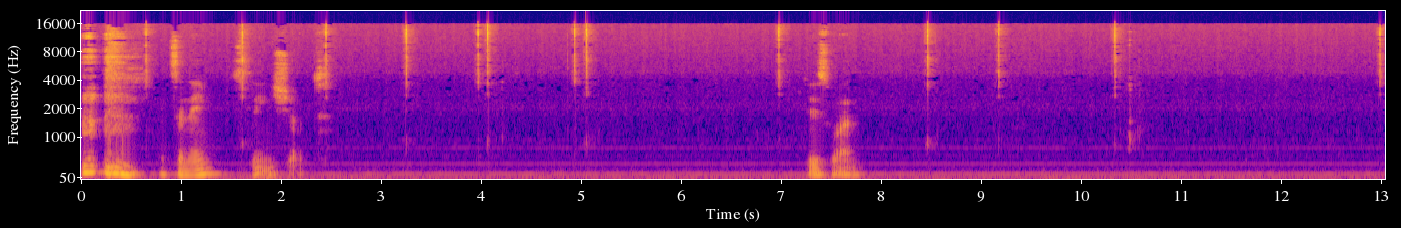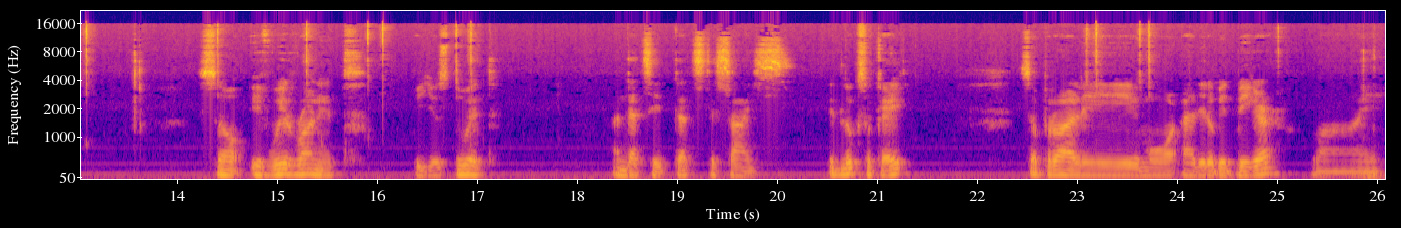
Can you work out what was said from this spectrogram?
what's the name? Slingshot this one so if we run it we just do it. And that's it. That's the size. It looks okay. So probably more a little bit bigger like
